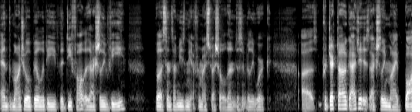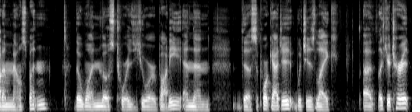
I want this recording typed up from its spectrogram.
And the module ability, the default is actually V, but since I'm using it for my special, then it doesn't really work uh, projectile gadget is actually my bottom mouse button, the one most towards your body, and then the support gadget, which is like uh, like your turret,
